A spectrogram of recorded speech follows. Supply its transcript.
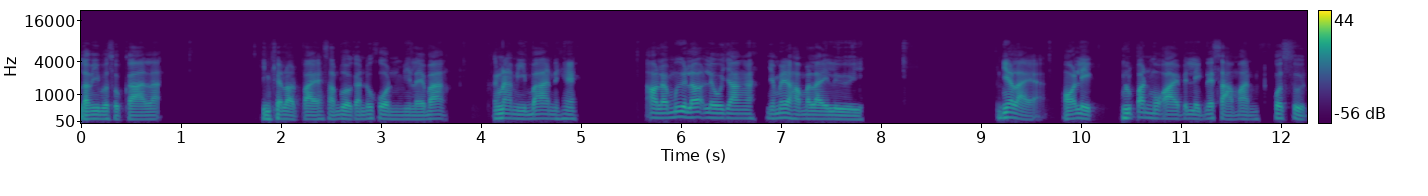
เรามีประสบการณ์ละ กินแครอทไปสำรวจกันทุกคนมีอะไรบ้าง ข้างหน้ามีบ้านนะฮะ เอาแล้วมืดแล้วเร็วจังอะยังไม่ได้ทำอะไรเลย นี่อะไรอะอ๋อเหล็กรูปปั้นโมไอเป็นเหล็กได้สามอันโคตรสุด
